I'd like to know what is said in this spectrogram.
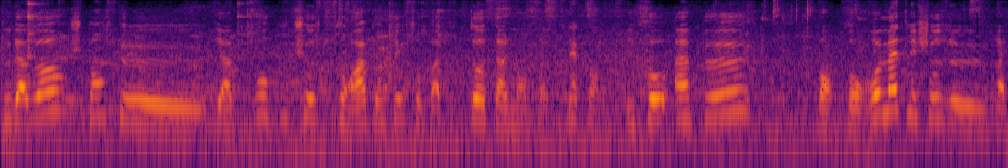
tout d'abord, je pense qu'il y a beaucoup de choses qui sont racontées qui ne sont pas totalement vraies. D'accord. Il faut un peu, bon, faut remettre les choses vraies.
